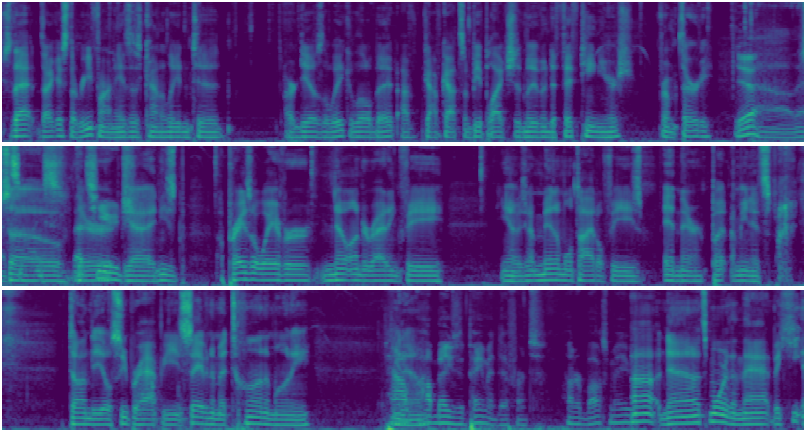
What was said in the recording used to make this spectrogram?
So that I guess the refinance is kind of leading to our deals of the week a little bit. I've I've got some people actually moving to 15 years from 30. Yeah. Oh, that's so nice. That's they're- huge. Yeah, and he's appraisal waiver, no underwriting fee. You know, he's got minimal title fees in there, but I mean it's done deal. Super happy, saving him a ton of money. How know. how big is the payment difference? Hundred bucks maybe. Uh, no, it's more than that. But he,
